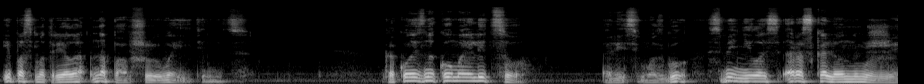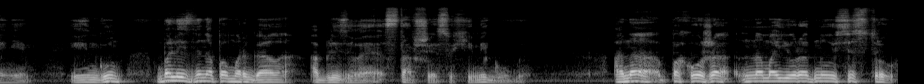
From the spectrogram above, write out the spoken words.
и посмотрела на павшую воительницу. Какое знакомое лицо! Резь в мозгу сменилась раскаленным жжением, и Ингун болезненно поморгала, облизывая ставшие сухими губы. Она похожа на мою родную сестру.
